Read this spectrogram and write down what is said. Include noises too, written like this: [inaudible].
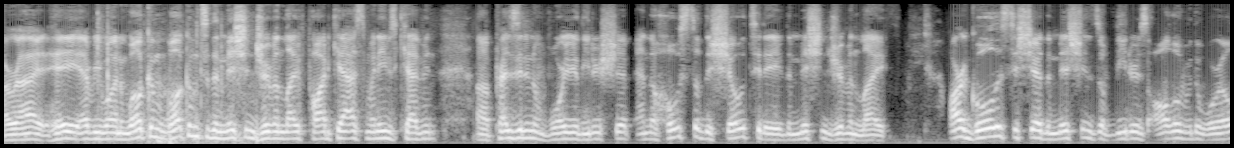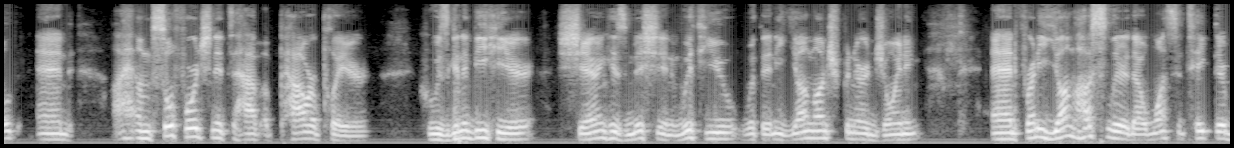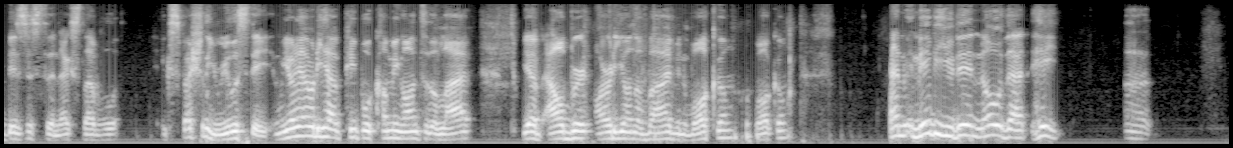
All right. Hey, everyone. Welcome. Welcome to the Mission Driven Life podcast. My name is Kevin, uh, president of Warrior Leadership and the host of the show today, The Mission Driven Life. Our goal is to share the missions of leaders all over the world. And I am so fortunate to have a power player who is going to be here sharing his mission with you, with any young entrepreneur joining. And for any young hustler that wants to take their business to the next level, especially real estate. And we already have people coming onto the live we have Albert already on the vibe, and welcome, welcome. And maybe you didn't know that, hey, uh,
